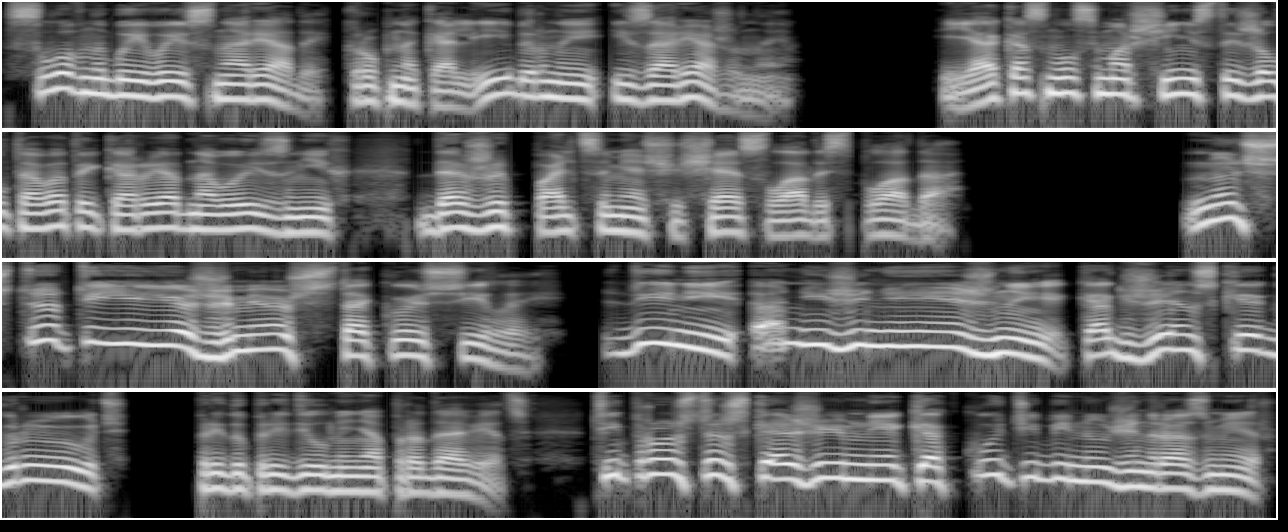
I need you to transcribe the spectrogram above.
словно боевые снаряды, крупнокалиберные и заряженные. Я коснулся морщинистой желтоватой коры одного из них, даже пальцами ощущая сладость плода. «Ну что ты ее жмешь с такой силой? Дыни, они же нежные, как женская грудь. — предупредил меня продавец. «Ты просто скажи мне, какой тебе нужен размер?»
